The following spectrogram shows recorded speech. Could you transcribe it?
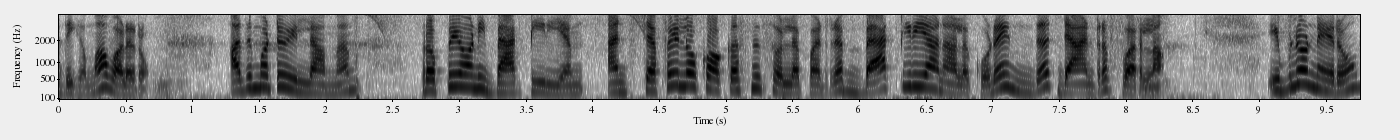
அதிகமாக வளரும். அது மட்டும் இல்லாமல் ப்ரொப்பியோனி பாக்டீரியம் அண்ட் ஸ்டெஃபைலோகாக்கஸ்னு சொல்லப்படுற பாக்டீரியானால கூட இந்த டேண்ட்ரஃப் வரலாம். இவ்வளோ நேரம்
